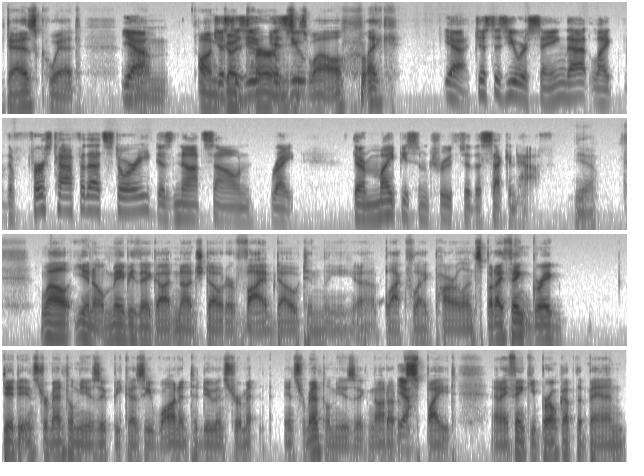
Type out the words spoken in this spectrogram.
Dez quit. Yeah. um, on Just good as you- terms as you- as well. like, Yeah, just as you were saying that, like the first half of that story does not sound right. There might be some truth to the second half. Yeah. Well, you know, maybe they got nudged out or vibed out in the uh, Black Flag parlance, but I think Greg did instrumental music because he wanted to do instrument instrumental music, not out Yeah. of spite. And I think he broke up the band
